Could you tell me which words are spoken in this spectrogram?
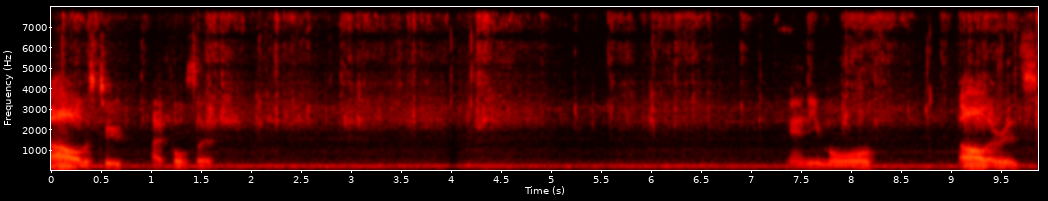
Ah, oh, there's two. I thought so. Any more? Ah, oh, there is.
